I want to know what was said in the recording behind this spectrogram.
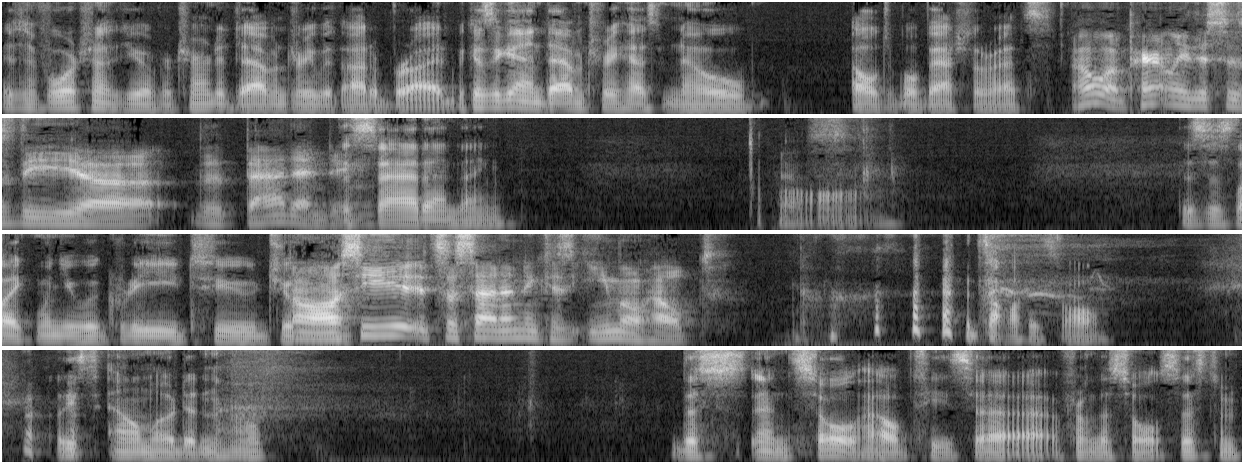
It's unfortunate that you have returned to Daventry without a bride, because again, Daventry has no eligible bachelorettes. Oh, apparently this is the uh, the bad ending. The sad ending. Yes. This is like when you agree to join. Oh, see, it's a sad ending because emo helped. it's all his fault. At least Elmo didn't help. This and Soul helped. He's uh, from the Soul system.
